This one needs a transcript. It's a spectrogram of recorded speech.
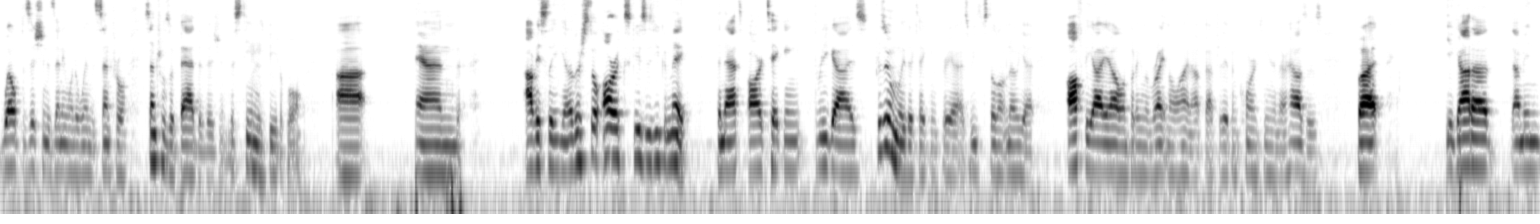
well positioned as anyone to win the Central. Central's a bad division. This team is Mm-hmm. beatable, uh, and obviously, you know, there still are excuses you can make. The Nats are taking three guys, presumably they're taking three guys, we still don't know yet, off the IL and putting them right in the lineup after they've been quarantined in their houses. But you gotta, I mean,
